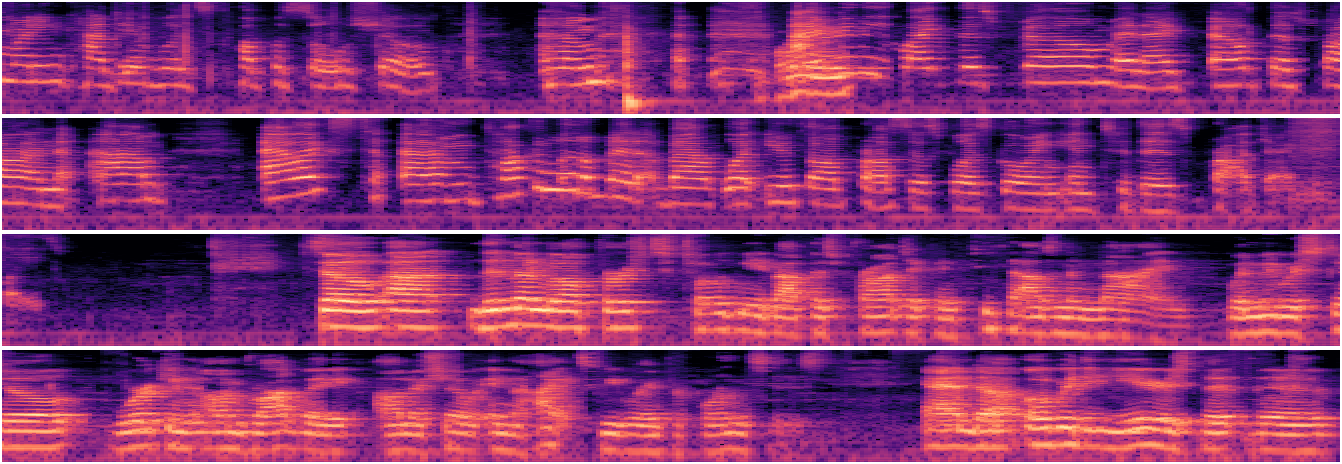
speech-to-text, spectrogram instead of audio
morning, Katya Woods Cup of Soul show. Um, I really like this film and I felt this fun. Um, Alex, um, talk a little bit about what your thought process was going into this project, please. So uh, Lin-Manuel first told me about this project in 2009 when we were still working on Broadway on a show in the Heights. We were in performances. And uh, over the years, the,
